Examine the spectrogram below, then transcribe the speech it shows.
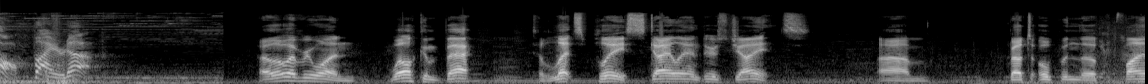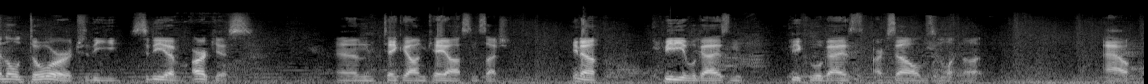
all fired up. Hello everyone, welcome back to Let's Play Skylanders Giants. Um, about to open the final door to the city of Arkus and take on Kaos and such. You know, beat evil guys and be cool guys ourselves and whatnot. Ow.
